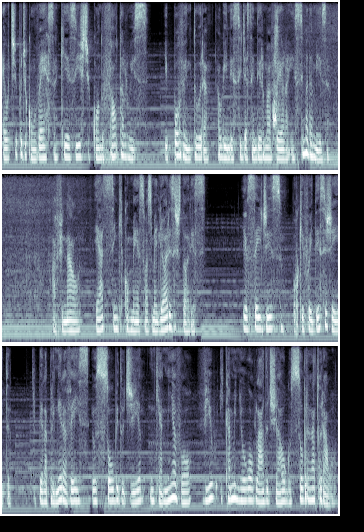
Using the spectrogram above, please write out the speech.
é o tipo de conversa que existe quando falta luz e, porventura, alguém decide acender uma vela em cima da mesa. Afinal, é assim que começam as melhores histórias. Eu sei disso porque foi desse jeito que pela primeira vez eu soube do dia em que a minha avó viu e caminhou ao lado de algo sobrenatural.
